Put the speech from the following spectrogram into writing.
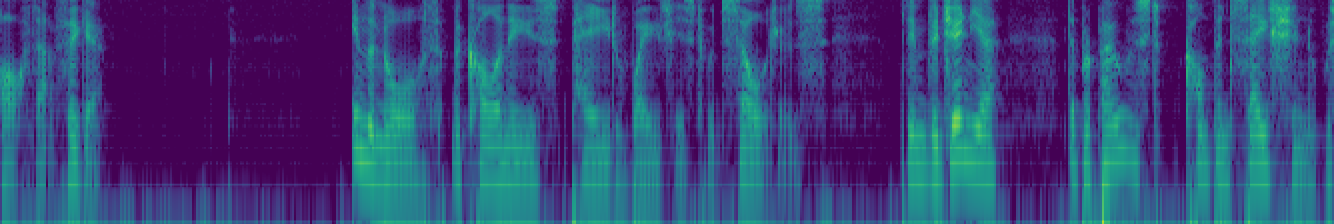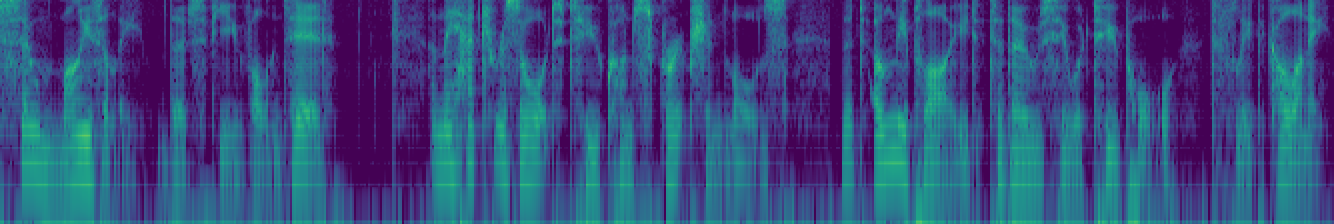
half that figure. In the North, the colonies paid wages to its soldiers, but in Virginia, the proposed compensation was so miserly that few volunteered, and they had to resort to conscription laws that only applied to those who were too poor to flee the colony.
